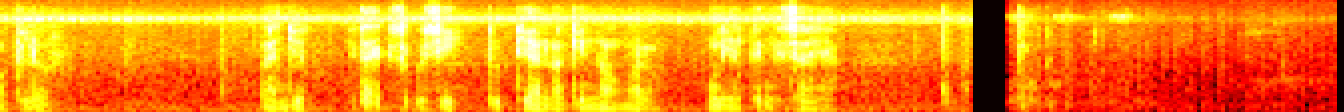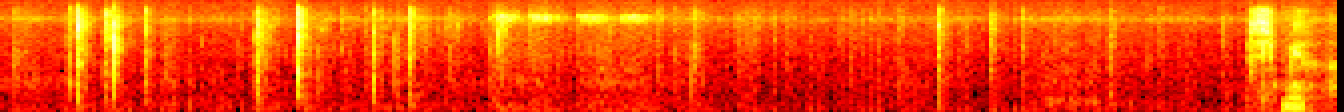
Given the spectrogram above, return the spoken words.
Oke, Lur. Lanjut, kita eksekusi. Tuh dia lagi nongol ngeliatin ke saya. Bismillahirrahmanirrahim.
